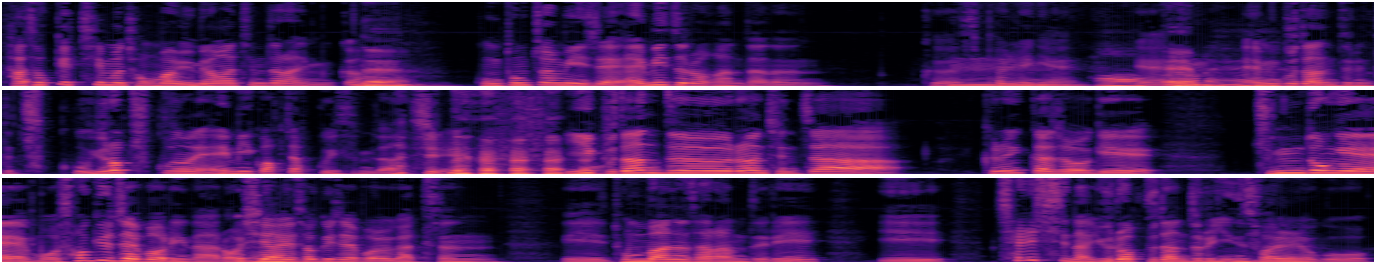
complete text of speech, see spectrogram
다섯 개 팀은 정말 유명한 팀들 아닙니까? 네. 공통점이 이제 M이 들어간다는 그 음. 스펠링에 어, 예. M 구단들인데 축구 유럽 축구는 M이 꽉 잡고 있습니다. 사실 이 구단들은 진짜 그러니까 저기 중동의 뭐 석유 재벌이나 러시아의 음. 석유 재벌 같은 이 돈 많은 사람들이 이 첼시나 유럽 구단들을 인수하려고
